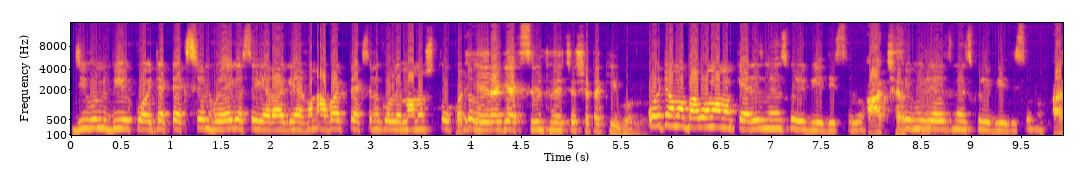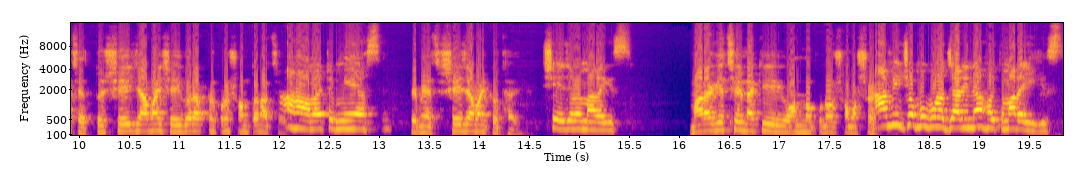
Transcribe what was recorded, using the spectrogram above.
জীবনে বিয়ে কয়টা একটা অ্যাক্সিডেন্ট হয়ে গেছে এর আগে এখন আবার একটা অ্যাক্সিডেন্ট করলে মানুষ তো মানে এর আগে অ্যাক্সিডেন্ট হয়েছে সেটা কি বলব ওইটা আমার বাবা মা আমাকে করে বিয়ে দিছিল আচ্ছা। ফ্যামিলি করে বিয়ে দিছিল আচ্ছা তো সেই জামাই সেই ঘরে আপনার কোনো সন্তান আছে? হ্যাঁ আমার একটা মেয়ে আছে। প্রেমে আছে সেই জামাই কোথায়? সে যেন মারা গেছে। মারা গেছে নাকি অন্য কোনো সমস্যা? আমি সম্ভাবনা জানি না হয়তো মারাই গেছে।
